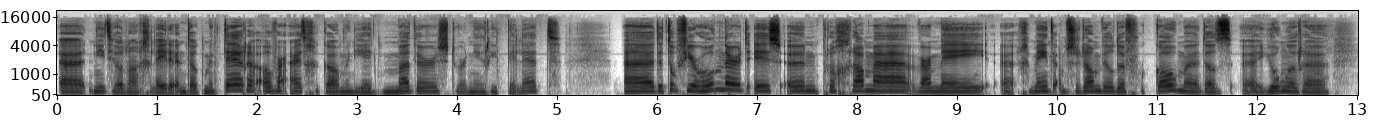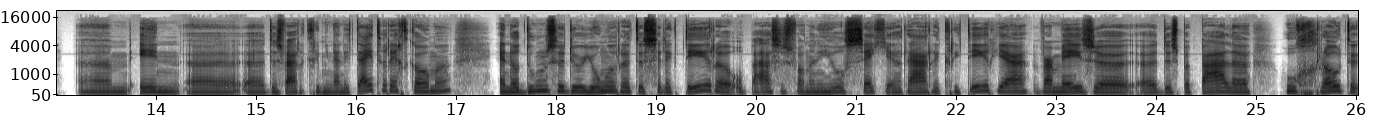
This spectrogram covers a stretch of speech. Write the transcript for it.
uh, niet heel lang geleden een documentaire over uitgekomen. Die heet Mothers door Neri Pillet. Uh, de Top 400 is een programma waarmee uh, gemeente Amsterdam wilde voorkomen dat jongeren um, in de zware criminaliteit terechtkomen. En dat doen ze door jongeren te selecteren op basis van een heel setje rare criteria, waarmee ze dus bepalen hoe groot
